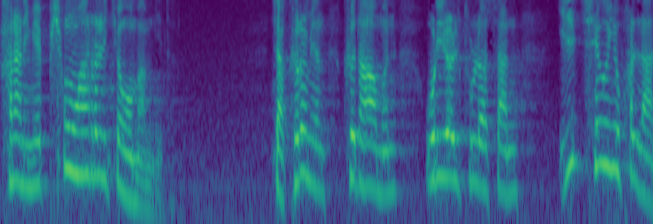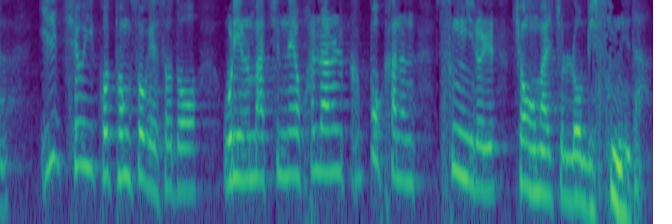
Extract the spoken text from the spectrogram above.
하나님의 평화를 경험합니다. 자, 그러면 그 다음은 우리를 둘러싼 일체의 환란, 일체의 고통 속에서도 우리는 마침내 환란을 극복하는 승리를 경험할 줄로 믿습니다.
